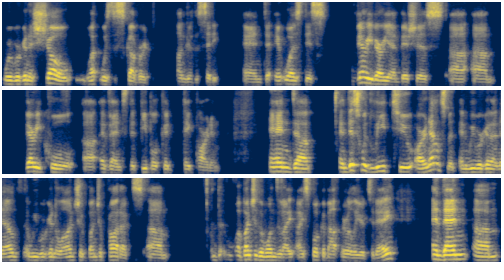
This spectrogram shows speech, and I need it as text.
were, were going to show what was discovered under the city. And it was this very, very ambitious, uh, um, very cool uh, event that people could take part in. And uh, and this would lead to our announcement, and we were going to announce that we were going to launch a bunch of products, um, a bunch of the ones that I, I spoke about earlier today, and then um,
